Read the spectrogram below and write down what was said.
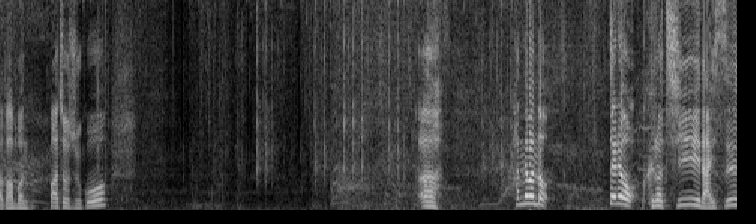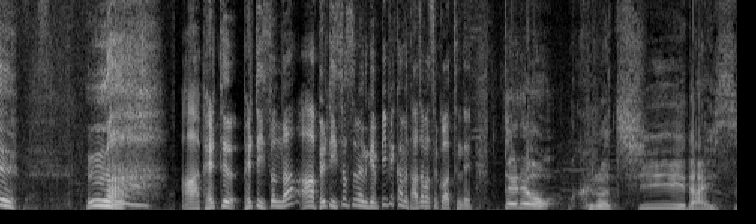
나도 한번 빠져주고 아 한 대만 더 때려 그렇지 나이스 으아 아 벨트 벨트 있었나? 아 벨트 있었으면 그냥 삐빅하면 다 잡았을 것 같은데 때려. 그렇지. 나이스.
